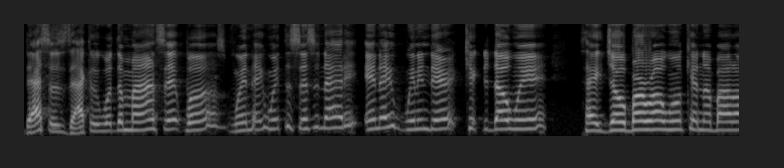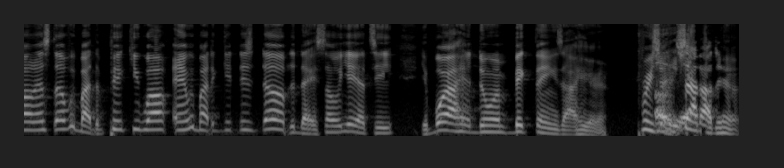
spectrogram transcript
that's exactly what the mindset was when they went to Cincinnati and they went in there, kicked the door in. Hey, Joe Burrow, we don't care nothing about all that stuff. We about to pick you off and we about to get this dub today. So yeah, T, your boy out here doing big things out here. Appreciate Oh, it. Shout out to him.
